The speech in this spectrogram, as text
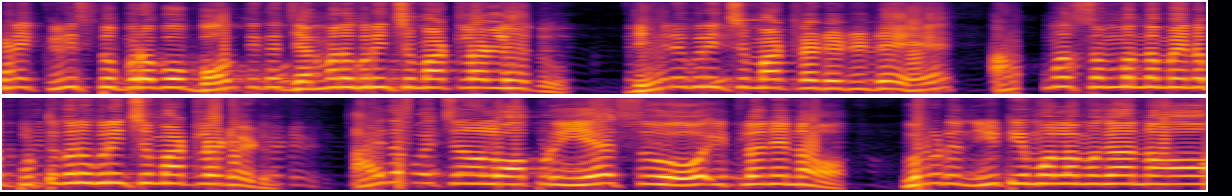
కానీ క్రీస్తు ప్రభు భౌతిక జన్మను గురించి మాట్లాడలేదు. దేని గురించి మాట్లాడాడంటే ఆత్మ సంబంధమైన పుట్టుకను గురించి మాట్లాడాడు. ఐదవ వచనంలో అప్పుడు యేసు ఇట్లా నేను ఒకడు నీటి మూలముగానో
